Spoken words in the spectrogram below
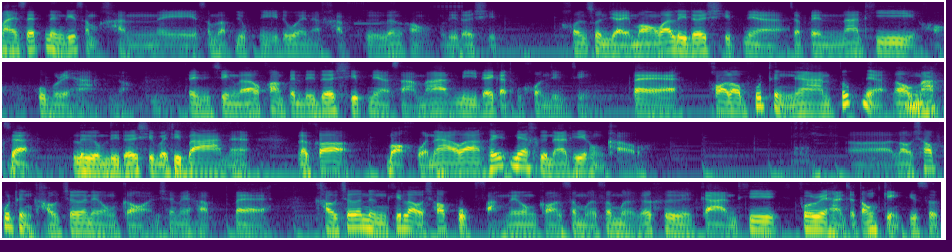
mindset หนึ่งที่สำคัญในสำหรับยุคนี้ด้วยนะครับคือเรื่องของ leadership คนส่วนใหญ่มองว่า leadership เนี่ยจะเป็นหน้าที่ของผู้บริหารเนาะแต่จริง ๆ แล้วความเป็น leadership เนี่ยสามารถมีได้กับทุกคนจริง ๆ แต่พอเราพูดถึงงานปุ๊บเนี่ยเรามักจะลืม leadership ไว้ที่บ้านนะฮะแล้วก็บอกหัวหน้าว่าเฮ้ยเนี่ยคือหน้าที่ของเขาเราชอบพูดถึง culture ในองค์กรใช่ไหมครับแต่ culture หนึ่งที่เราชอบปลูกฝังในองค์กรเสมอๆก็คือ การที่ผู้บริหารจะต้องเก่งที่สุด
